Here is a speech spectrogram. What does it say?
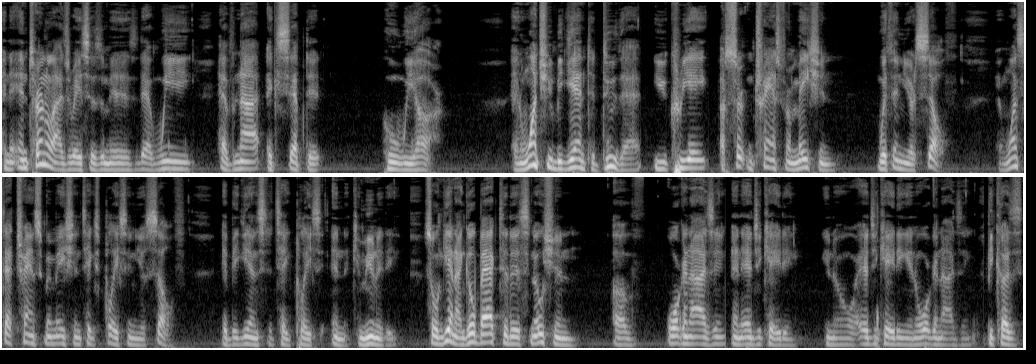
And the internalized racism is that we have not accepted who we are. And once you begin to do that, you create a certain transformation within yourself. And once that transformation takes place in yourself, it begins to take place in the community. So again, I go back to this notion of organizing and educating, you know, or educating and organizing, because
